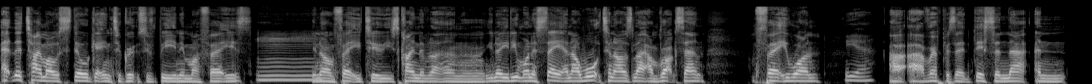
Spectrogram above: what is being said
At the time, I was still getting to grips with being in my 30s. Mm. You know, I'm 32. It's kind of like, you know, you didn't want to say it. And I walked and I was like, I'm Roxanne. I'm 31. Yeah. I, I represent this and that. And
